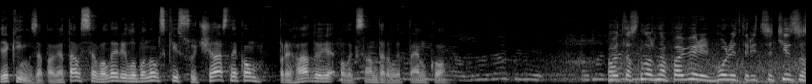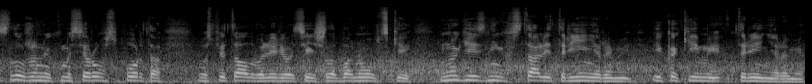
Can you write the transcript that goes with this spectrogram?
яким запам'ятався Валерій Лобановський сучасником, пригадує Олександр Липенко. В это сложно поверить. Более 30 заслуженных мастеров спорта воспитал Валерий Васильевич Лобановский. Многие из них стали тренерами. И какими тренерами.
